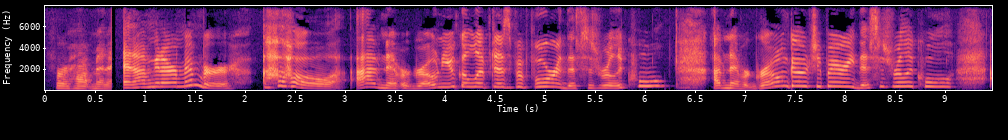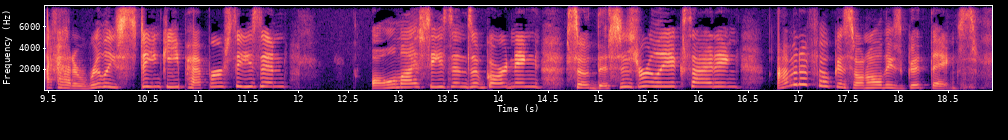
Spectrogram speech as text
for a hot minute. And I'm going to remember, oh, I've never grown eucalyptus before. This is really cool. I've never grown goji berry. This is really cool. I've had a really stinky pepper season all my seasons of gardening, so this is really exciting. I'm gonna focus on all these good things.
